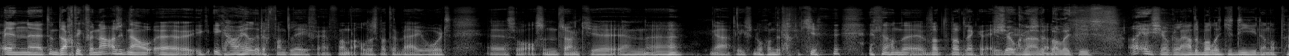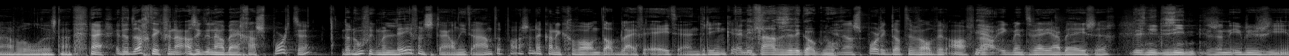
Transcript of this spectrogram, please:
En toen dacht ik van, nou, als ik nou, ik, ik hou heel erg van het leven en van alles wat erbij hoort, zoals een drankje en ja, het liefst nog een drankje en dan eh, wat, wat lekker eten. Chocoladeballetjes. Oh, en chocoladeballetjes die hier dan op tafel eh, staan. Nou ja, en toen dacht ik van, nou, als ik er nou bij ga sporten, dan hoef ik mijn levensstijl niet aan te passen. Dan kan ik gewoon dat blijven eten en drinken. En die fase zit ik ook nog. en dan sport ik dat er wel weer af. Ja. Nou, ik ben twee jaar bezig. Dit is niet te zien. Het is een illusie.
